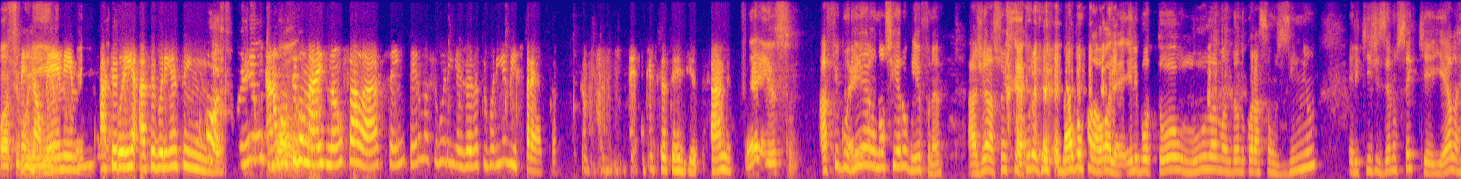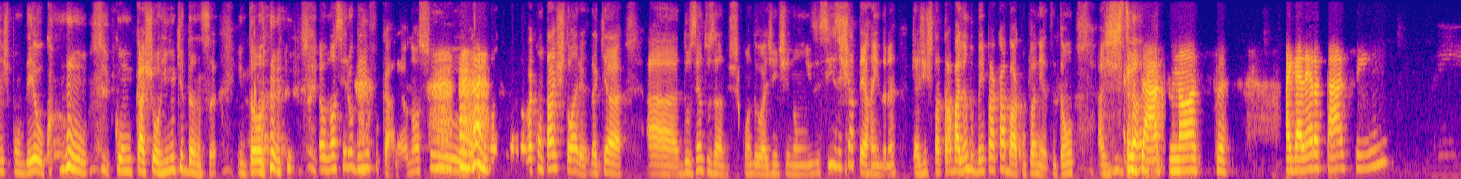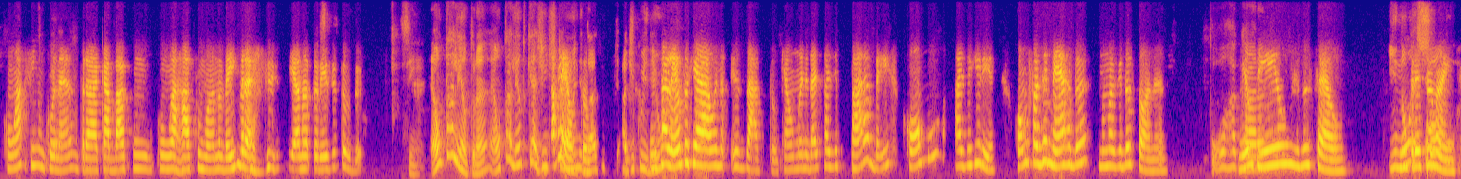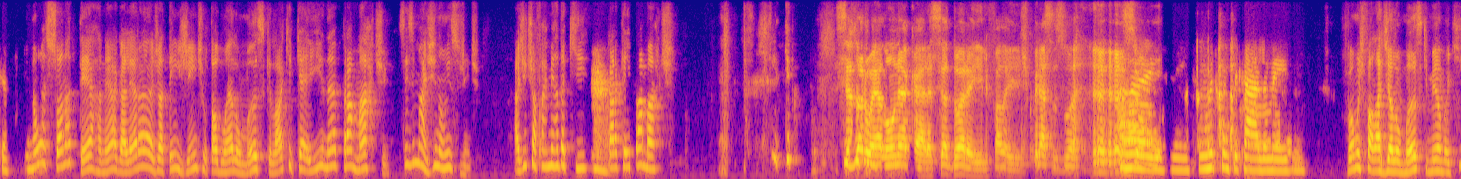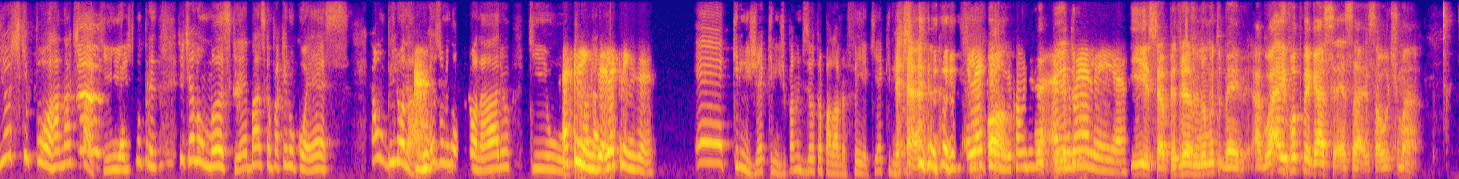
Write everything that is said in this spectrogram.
Uma figurinha. Não, meme. A figurinha, a figurinha assim. Pô, a figurinha é muito Eu não bom. consigo mais não falar sem ter uma figurinha. Às vezes a figurinha me expressa o que precisa ser dito, sabe? É isso. A figurinha é, é o nosso hieroglifo, né? As gerações futuras vão estudar e vão falar: olha, ele botou o Lula mandando coraçãozinho, ele quis dizer não sei o quê, e ela respondeu com, com um cachorrinho que dança. Então, é o nosso hieroglifo, cara. É o nosso. É o nosso vai contar a história daqui a, a 200 anos, quando a gente não existe, se existe a Terra ainda, né? Que a gente está trabalhando bem para acabar com o planeta. Então, a gente tá... Exato, nossa. A galera tá assim com afinco, né? Para acabar com, com a raça humana bem em breve e a natureza e tudo. Sim, é um talento, né? É um talento que a gente, talento. que a humanidade adquiriu. Um talento que a exato, que a humanidade está de parabéns como adquirir como fazer merda numa vida só, né? Porra, cara. Meu Deus do céu. E não Impressionante. É só, e não é só na Terra, né? A galera já tem gente, o tal do Elon Musk lá, que quer ir, né, para Marte. Vocês imaginam isso, gente? A gente já faz merda aqui. O cara quer ir para Marte. Você adora o Elon, né, cara? Você adora ele. Fala aí, expressa a sua. Ai, gente, muito complicado mesmo. Vamos falar de Elon Musk mesmo aqui? Eu acho que, porra, a Nath tá aqui. A gente não precisa. Gente, Elon Musk é basicamente, para quem não conhece, é um bilionário. Resumindo, é um bilionário que o. É cringe, ele é cringe. É cringe, é cringe. Para não dizer outra palavra feia aqui, é cringe. ele é cringe, como diz, Pedro... é vergonha alheia. Isso, é, o Pedro resumiu muito bem. Agora, aí vou pegar essa, essa última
